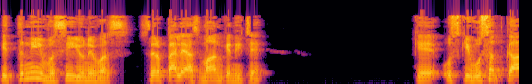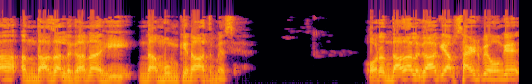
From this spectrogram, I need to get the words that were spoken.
اتنی وسیع یونیورس صرف پہلے آسمان کے نیچے کہ اس کی وسط کا اندازہ لگانا ہی ناممکنات میں سے ہے۔ اور اندازہ لگا کے آپ سائڈ پہ ہوں گے،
